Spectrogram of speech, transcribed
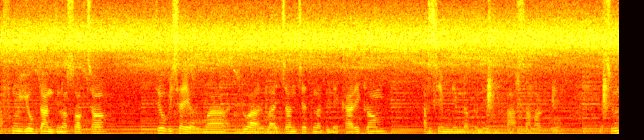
आफ्नो योगदान दिन सक्छ? त्यो विषयहरूमा युवाहरूलाई जनचेतना दिने कार्यक्रम आसिम निम्न बुनियादी पाठशालाको जुन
